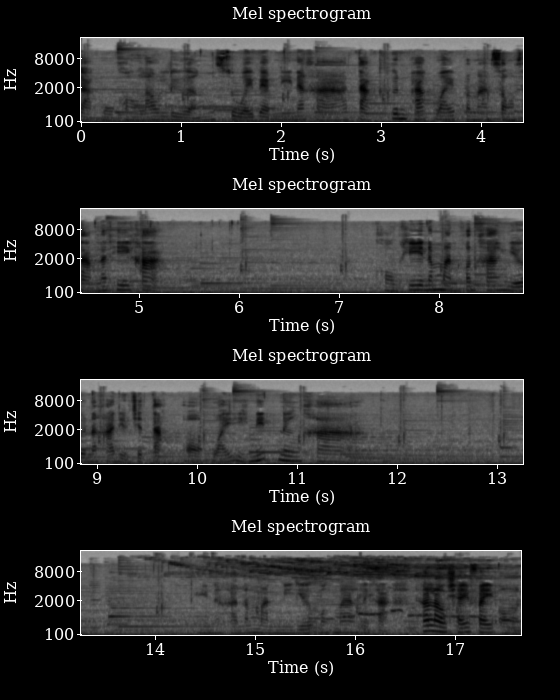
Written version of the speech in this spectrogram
กากหมูของเราเหลืองสวยแบบนี้นะคะ ตักขึ้นพักไว้ประมาณ 2-3 นาทีค่ะ ของพี่น้ำมันค่อนข้างเยอะนะคะ เดี๋ยวจะตักออกไว้อีกนิดนึงค่ะ นี่นะคะน้ำมันมีเยอะมากๆ ค่ะ ถ้าเราใช้ไฟอ่อน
